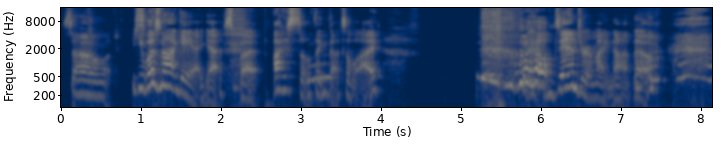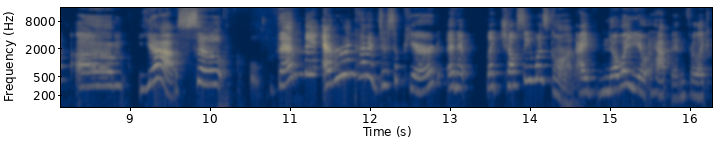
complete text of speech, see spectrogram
So he was not gay, I guess, but I still think that's a lie. well, Xandra might not though. um, yeah. So then they everyone kind of disappeared, and it like Chelsea was gone. I have no idea what happened for like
